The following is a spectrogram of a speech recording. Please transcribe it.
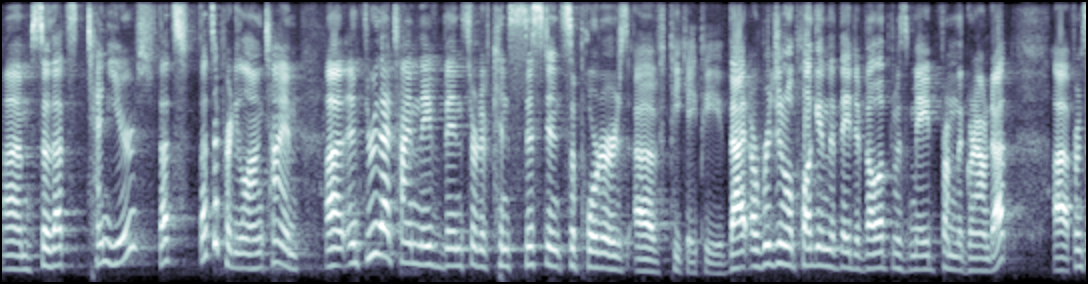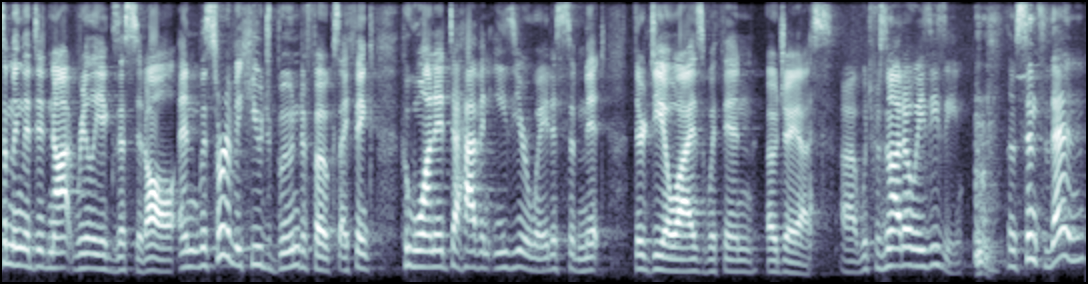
Um, so that's 10 years. That's, that's a pretty long time. Uh, and through that time, they've been sort of consistent supporters of PKP. That original plugin that they developed was made from the ground up. Uh, from something that did not really exist at all and was sort of a huge boon to folks, I think, who wanted to have an easier way to submit their DOIs within OJS, uh, which was not always easy. Since then,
